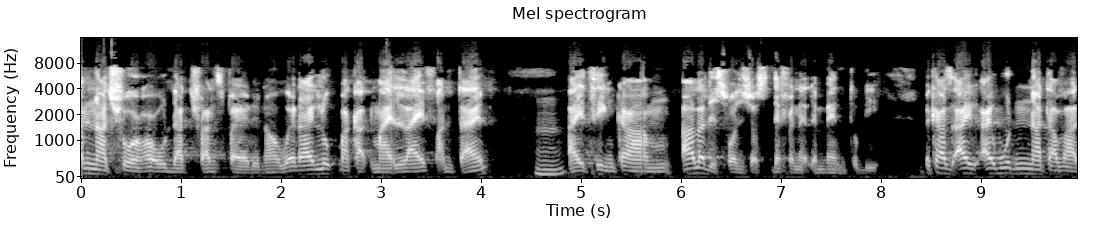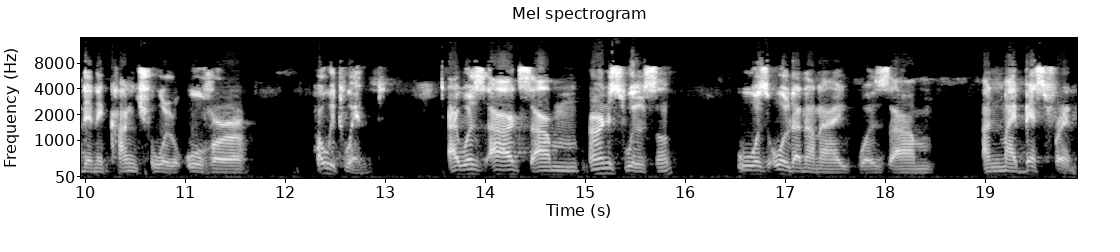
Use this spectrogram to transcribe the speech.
am not sure how that transpired. You know, when I look back at my life and time, mm-hmm. I think um, all of this was just definitely meant to be, because I I would not have had any control over how it went. I was asked um, Ernest Wilson who was older than I was, um, and my best friend,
